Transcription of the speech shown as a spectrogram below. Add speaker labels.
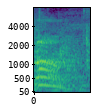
Speaker 1: Oh.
